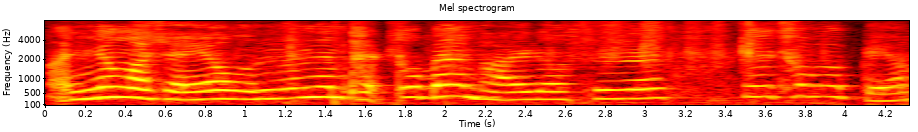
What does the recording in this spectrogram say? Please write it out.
안녕하세요. 오늘은 베토벤 바이러스를 쳐볼게요.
